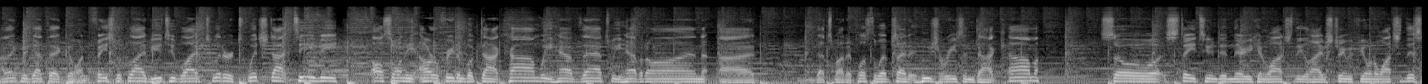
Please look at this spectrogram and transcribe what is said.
I think we got that going. Facebook Live, YouTube Live, Twitter, Twitch.tv. Also on the OurFreedomBook.com. We have that. We have it on. Uh, that's about it. Plus the website at HooserReason.com. So stay tuned in there. You can watch the live stream if you want to watch this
